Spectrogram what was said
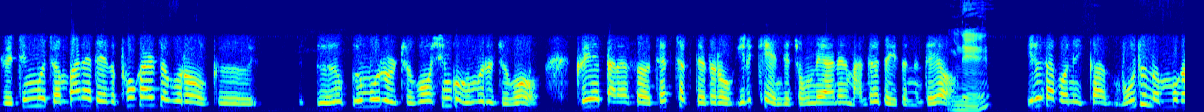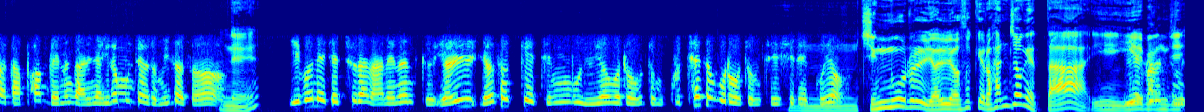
그 직무 전반에 대해서 포괄적으로 그 의무를 주고 신고 의무를 주고 그에 따라서 제척되도록 이렇게 이제 종래안을 만들어져 있었는데요. 네. 이러다 보니까 모든 업무가 다 포함되는 거 아니냐 이런 문제가 좀 있어서 네. 이번에 제출한 안에는 그 16개 직무 유형으로 좀 구체적으로 좀 제시를 했고요. 음, 직무를 16개로 한정했다. 이 이해 예, 방지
